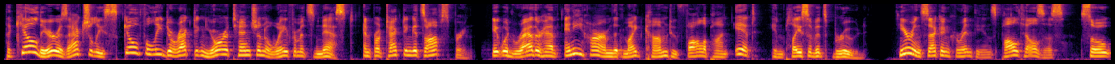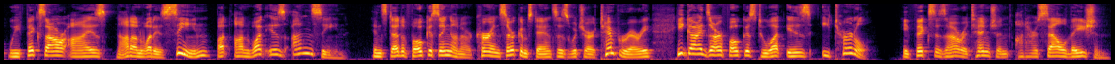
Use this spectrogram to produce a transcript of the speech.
the killdeer is actually skillfully directing your attention away from its nest and protecting its offspring. It would rather have any harm that might come to fall upon it in place of its brood. Here in 2 Corinthians, Paul tells us So we fix our eyes not on what is seen, but on what is unseen. Instead of focusing on our current circumstances, which are temporary, he guides our focus to what is eternal. He fixes our attention on our salvation,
